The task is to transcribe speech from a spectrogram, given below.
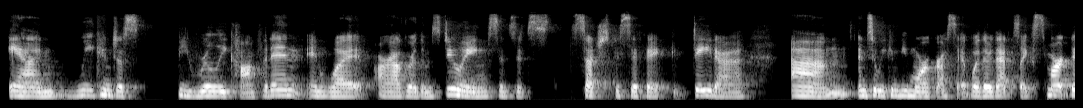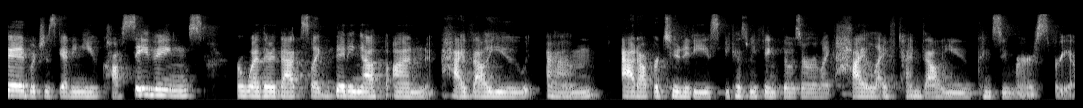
And we can just be really confident in what our algorithm's doing since it's such specific data. Um, and so we can be more aggressive, whether that's like smart bid, which is getting you cost savings, or whether that's like bidding up on high value um, ad opportunities because we think those are like high lifetime value consumers for you.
